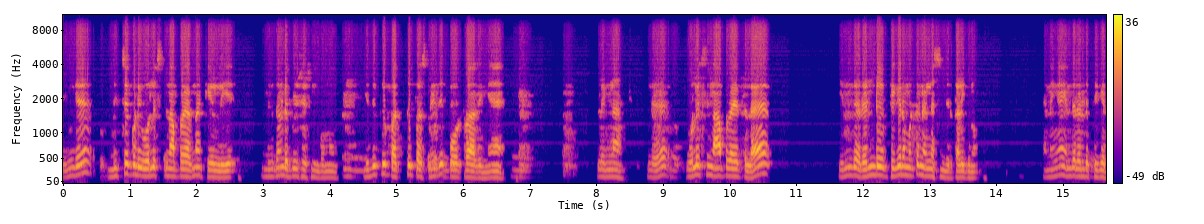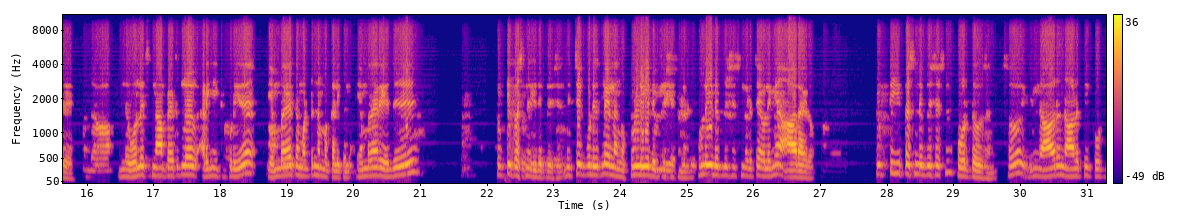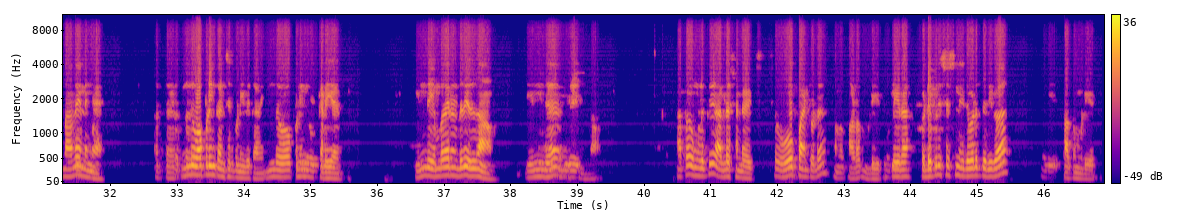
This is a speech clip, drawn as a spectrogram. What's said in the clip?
இங்கே மிச்சக்கூடிய ஒரு லட்சத்தி நாற்பதாயிரம் தான் கேள்வியே. இதுக்கு தான் டெப்ரிசியேஷன் பண்ணணும் இதுக்கு பத்து பர்சன்டேஜ் போட்டுறாதீங்க. இல்லைங்களா? இந்த ஒரு லட்சத்தி நாற்பதாயிரத்துல இந்த ரெண்டு ஃபிகரை மட்டும் என்ன செஞ்சிரு கழிக்கணும். என்னங்க? இந்த ரெண்டு ஃபிகர் இந்த ஒரு லட்சத்தி நாற்பதாயிரத்துக்குள்ள அடங்கிக்கக்கூடிய எண்பதாயிரத்தை மட்டும் நம்ம கழிக்கணும். எண்பதாயிரம் எது? ஃபிஃப்டி பர்சன்டேஜ் டெப்ரிசியேஷன் மிச்சம் கூடியதுக்குள்ள நாங்கள் ஃபுல் இயர் டெப்ரிசியேஷன் கிடைச்சு ஃபுல் இயர் டெப்ரிசியேஷன் கிடைச்சா எவ்வளோங்க ஆறாயிரம். Fifty percent depreciation four thousand so இந்த ஆறு நாலுத்தையும் கூட்டினாதான் என்னங்க? பத்தாயிரம். இந்த ஓப்பனிங் கன்சிடர் பண்ணியிருக்காங்க இந்த ஓப்பனிங் கிடையாது. இந்த எண்பதாயிரம்ன்றது இதுதான் இந்த விஷயம் தான் அப்போ உங்களுக்கு அண்டர்ஸ்டாண்ட் ஆயிடுச்சு. ஸோ ஓ பாயிண்டோட நம்ம பாடம் முடியுது. கிளியரா இப்போ டெப்ரிசியேஷன் இதை விட தெளிவாக பார்க்க முடியாது.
